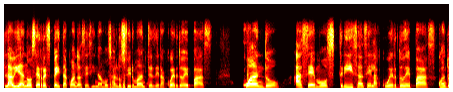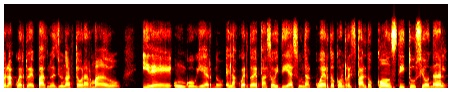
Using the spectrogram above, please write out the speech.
La vida no se respeta cuando asesinamos a los firmantes del acuerdo de paz cuando hacemos trizas el acuerdo de paz, cuando el acuerdo de paz no es de un actor armado y de un gobierno, el acuerdo de paz hoy día es un acuerdo con respaldo constitucional,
